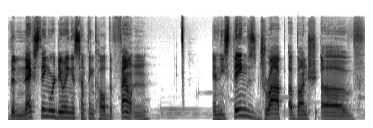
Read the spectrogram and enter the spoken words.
The next thing we're doing is something called the fountain. And these things drop a bunch of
